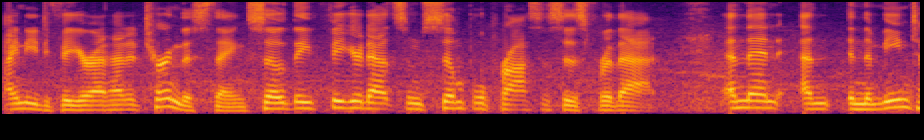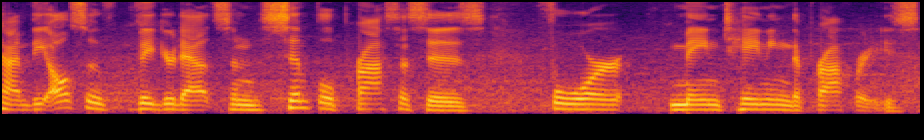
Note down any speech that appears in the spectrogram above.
I need to figure out how to turn this thing. So they figured out some simple processes for that. And then and in the meantime, they also figured out some simple processes for maintaining the properties.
